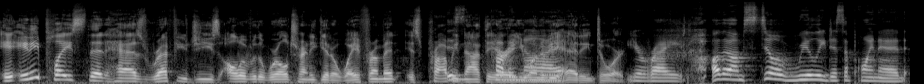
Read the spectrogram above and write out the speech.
any place that has refugees all over the world trying to get away from it is probably not the probably area you want to be heading toward. You're right. Although I'm still really disappointed,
